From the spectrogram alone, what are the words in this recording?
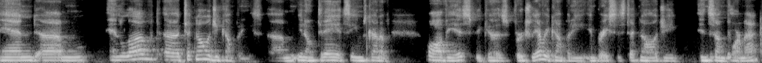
and um, and loved uh, technology companies. Um, you know, today it seems kind of obvious because virtually every company embraces technology in some format.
